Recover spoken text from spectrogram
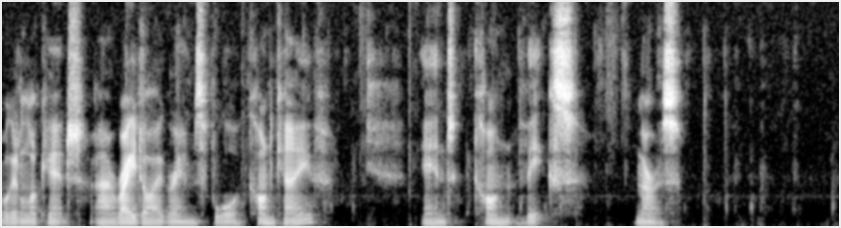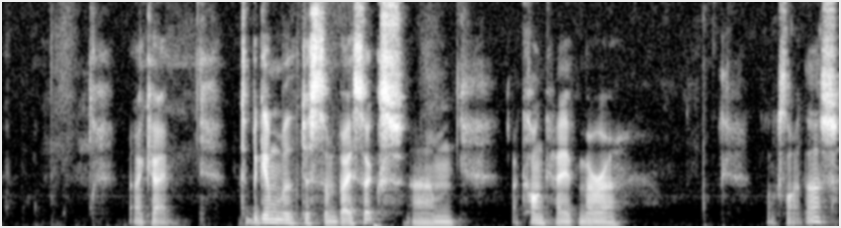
we're going to look at uh, ray diagrams for concave and convex mirrors. Okay, to begin with just some basics, um, a concave mirror looks like this.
